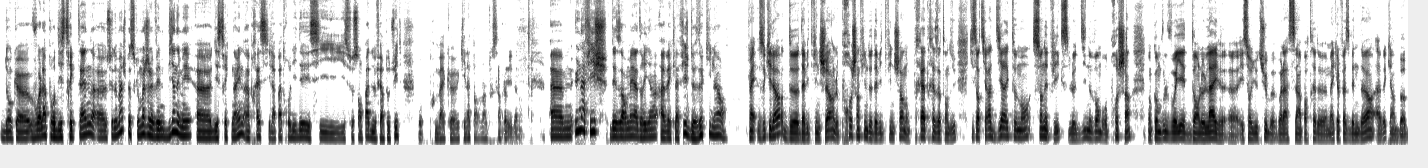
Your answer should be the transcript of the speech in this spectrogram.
Donc voilà pour District 10. c'est dommage parce que moi j'avais bien aimé District 9. Après s'il a pas trop d'idées et s'il se sent pas de le faire tout de suite, bon bah qu'il attende hein, tout simplement. une affiche désormais Adrien avec l'affiche de The Killer. The Killer de David Fincher, le prochain film de David Fincher, donc très très attendu, qui sortira directement sur Netflix le 10 novembre prochain. Donc comme vous le voyez dans le live euh, et sur YouTube, voilà, c'est un portrait de Michael Fassbender avec un bob.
